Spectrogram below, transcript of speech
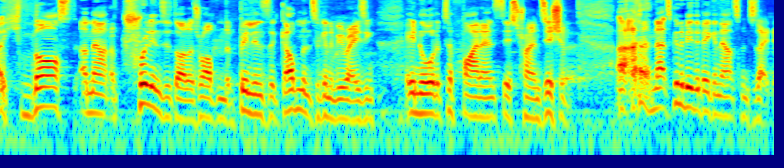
a vast amount of trillions of dollars rather than the billions that governments are going to be raising in order to finance this transition. Uh, and that's going to be the big announcement today.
